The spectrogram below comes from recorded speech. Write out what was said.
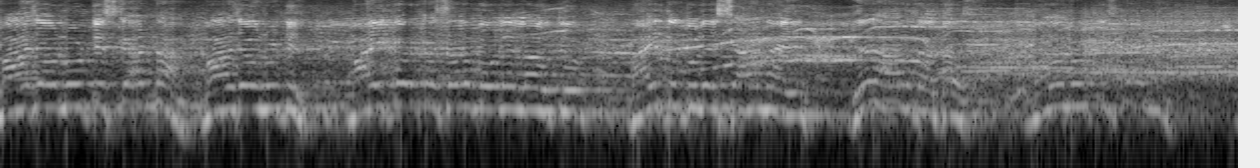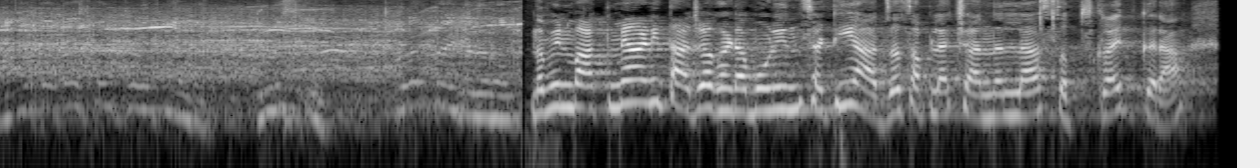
माझ्यावर नोटीस काढ ना. माझ्यावर नोटीस. माईकवर कशाला बोलायला होतो नाही तर तुला शान आहे. दे ना अर्धा तास. मला नोटीस काढ ना. अर्धा तास पण कळत नाही का? कळत नाही का जरा? नवीन बातम्या आणि ताज्या घडामोडींसाठी आजच आपल्या चॅनलला सबस्क्राईब करा.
